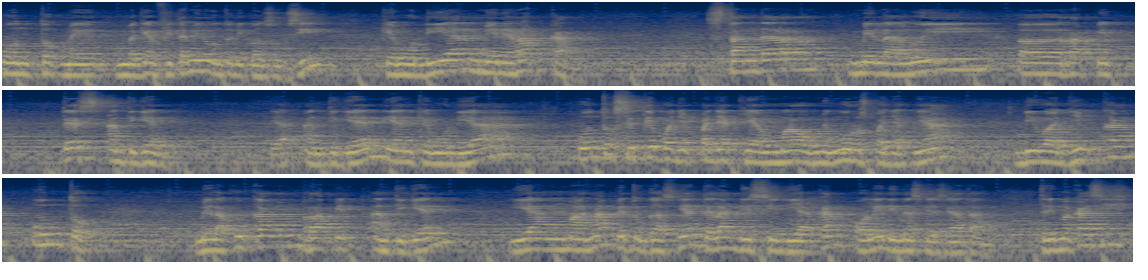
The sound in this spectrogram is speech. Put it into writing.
untuk pembagian vitamin untuk dikonsumsi, kemudian menerapkan standar melalui uh, rapid test antigen ya antigen yang kemudian untuk setiap wajib pajak yang mau mengurus pajaknya diwajibkan untuk melakukan rapid antigen yang mana petugasnya telah disediakan oleh Dinas Kesehatan. Terima kasih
